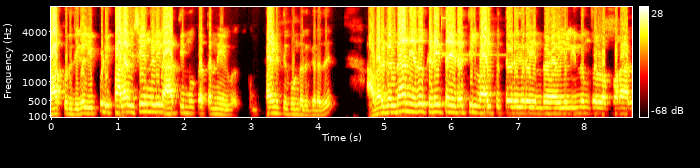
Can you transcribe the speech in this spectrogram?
வாக்குறுதிகள். இப்படி பல விஷயங்களில் அதிமுக தன்னை பயணித்துக் கொண்டிருக்கிறது. அவர்கள்தான் ஏதோ கிடைத்த இடத்தில் வாய்ப்பு தேடுகிற என்ற வகையில் இன்னும் சொல்ல போனால்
